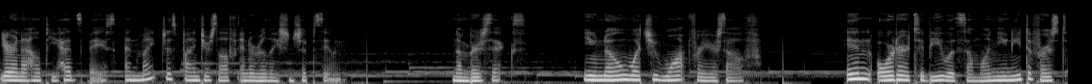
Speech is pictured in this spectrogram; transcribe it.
you're in a healthy headspace and might just find yourself in a relationship soon. Number six, you know what you want for yourself. In order to be with someone, you need to first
